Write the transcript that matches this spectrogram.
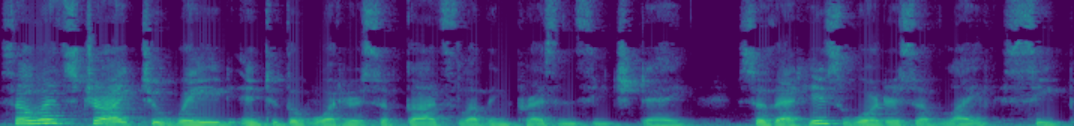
So let's try to wade into the waters of God's loving presence each day so that his waters of life seep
